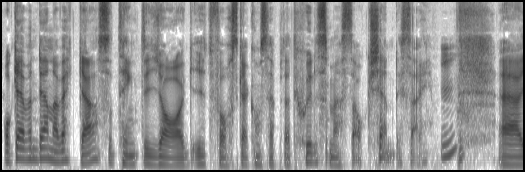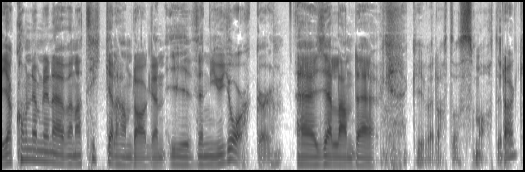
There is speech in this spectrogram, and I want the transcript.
Och även denna vecka så tänkte jag utforska konceptet skilsmässa och kändisar. Mm. Eh, Jag kom nämligen över en artikel häromdagen i The New Yorker eh, gällande, gud vad jag låter smart idag,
